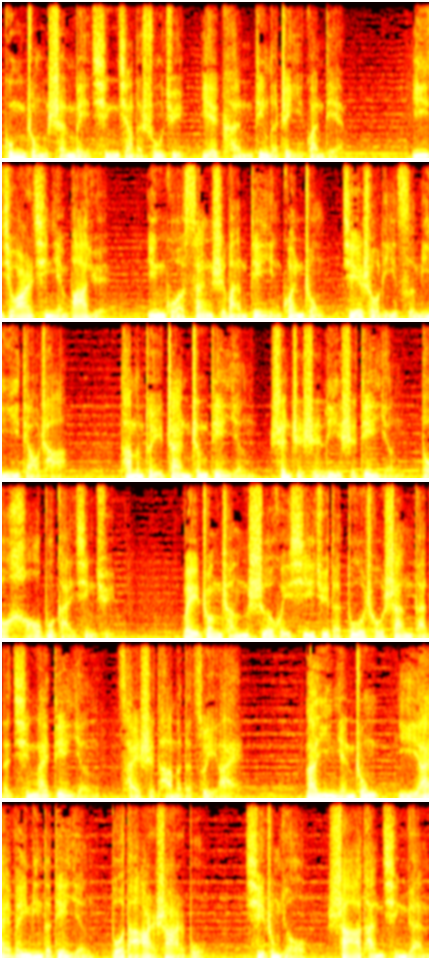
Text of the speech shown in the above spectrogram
公众审美倾向的数据也肯定了这一观点。一九二七年八月，英国三十万电影观众接受了一次民意调查。他们对战争电影，甚至是历史电影都毫不感兴趣，伪装成社会戏剧的多愁善感的情爱电影才是他们的最爱。那一年中以爱为名的电影多达二十二部，其中有《沙滩情缘》《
